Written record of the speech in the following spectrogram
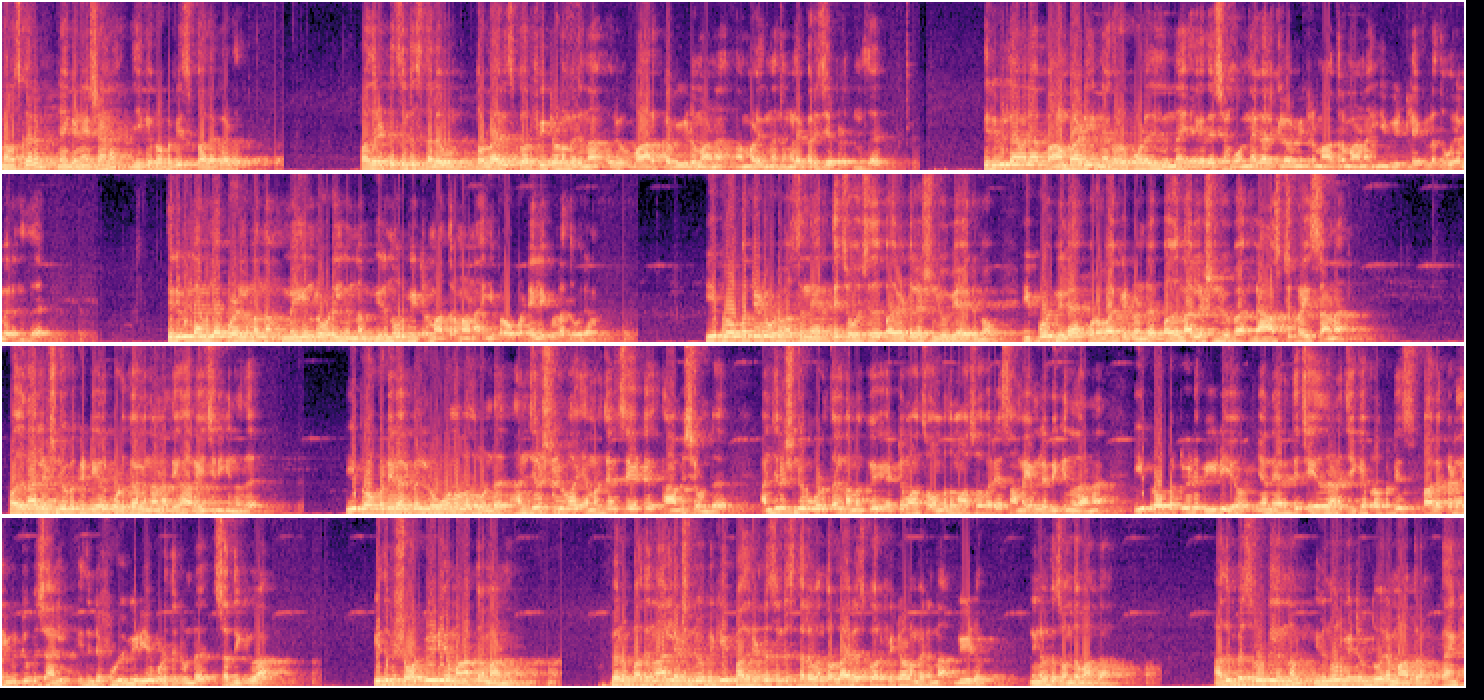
നമസ്കാരം ഞാൻ ഗണേഷാണ്. G K properties Palakkad. പതിനെട്ട് സെന്റ് സ്ഥലവും തൊള്ളായിരം സ്ക്വയർ ഫീറ്റോളം വരുന്ന ഒരു വാർക്ക വീടുമാണ് നമ്മൾ ഇന്ന് നിങ്ങളെ പരിചയപ്പെടുത്തുന്നത്. തിരുവില്ലാമല പാമ്പാടി നെഹ്റു കോളേജിൽ നിന്ന് ഏകദേശം ഒന്നേകാൽ കിലോമീറ്റർ മാത്രമാണ് ഈ വീട്ടിലേക്കുള്ള ദൂരം വരുന്നത്. തിരുവില്ലാമല കുഴൽമന്നം മെയിൻ റോഡിൽ നിന്നും ഇരുന്നൂറ് മീറ്റർ മാത്രമാണ് ഈ പ്രോപ്പർട്ടിയിലേക്കുള്ള ദൂരം. ഈ പ്രോപ്പർട്ടിയുടെ ഉടമസ്ഥൻ നേരത്തെ ചോദിച്ചത് പതിനെട്ട് ലക്ഷം രൂപയായിരുന്നു. ഇപ്പോൾ വില കുറവാക്കിയിട്ടുണ്ട്. പതിനാല് ലക്ഷം രൂപ ലാസ്റ്റ് പ്രൈസാണ് പതിനാല് ലക്ഷം രൂപ കിട്ടിയാൽ കൊടുക്കാമെന്നാണ് അദ്ദേഹം അറിയിച്ചിരിക്കുന്നത്. ഈ പ്രോപ്പർട്ടിയിൽ അല്പം ലോൺ ഉള്ളതുകൊണ്ട് അഞ്ച് ലക്ഷം രൂപ എമർജൻസി ആയിട്ട് ആവശ്യമുണ്ട്. അഞ്ച് ലക്ഷം രൂപ കൊടുത്താൽ നമുക്ക് എട്ട് മാസം ഒമ്പത് മാസം വരെ സമയം ലഭിക്കുന്നതാണ്. ഈ പ്രോപ്പർട്ടിയുടെ വീഡിയോ ഞാൻ നേരത്തെ ചെയ്തതാണ്. G K properties Palakkad YouTube channel ഇതിന്റെ ഫുൾ വീഡിയോ കൊടുത്തിട്ടുണ്ട്. ശ്രദ്ധിക്കുക. ഇതൊരു ഷോർട്ട് വീഡിയോ മാത്രമാണ്. വെറും പതിനാല് ലക്ഷം രൂപയ്ക്ക് പതിനെട്ട് സെന്റ് സ്ഥലവും തൊള്ളായിരം സ്ക്വയർ ഫീറ്റോളം വരുന്ന വീടും നിങ്ങൾക്ക് സ്വന്തമാക്കാം. അതും ബസ് റൂട്ടിൽ നിന്നും ഇരുന്നൂറ് മീറ്റർ ദൂരം മാത്രം. താങ്ക്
